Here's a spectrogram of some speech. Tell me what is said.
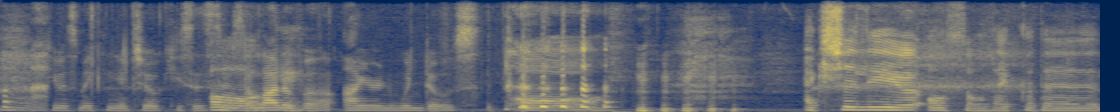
He was making a joke. He says there's oh, a lot okay. of uh, iron windows. Oh. Actually, also like the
